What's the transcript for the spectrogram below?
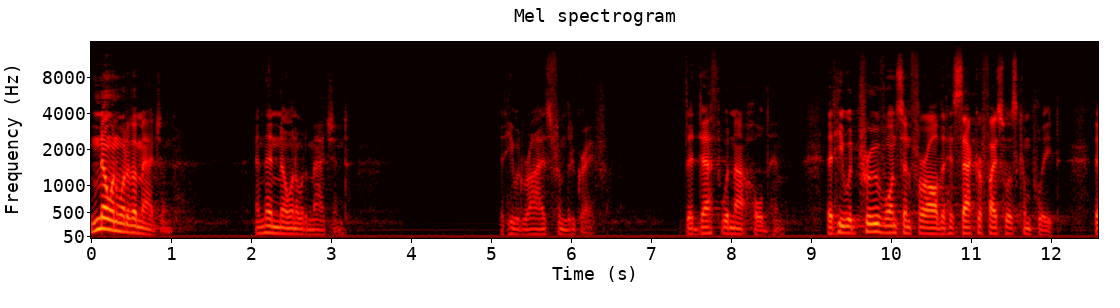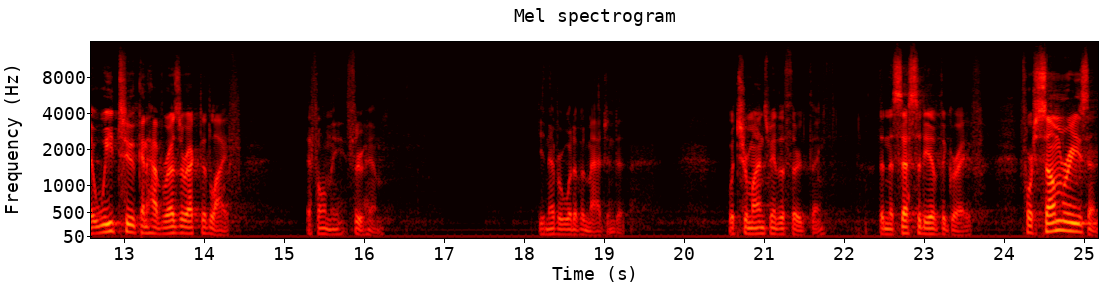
No one would have imagined. And then no one would have imagined he would rise from the grave, that death would not hold him, that he would prove once and for all that his sacrifice was complete, that we too can have resurrected life, if only through him. You never would have imagined it. Which reminds me of the third thing the necessity of the grave. For some reason,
